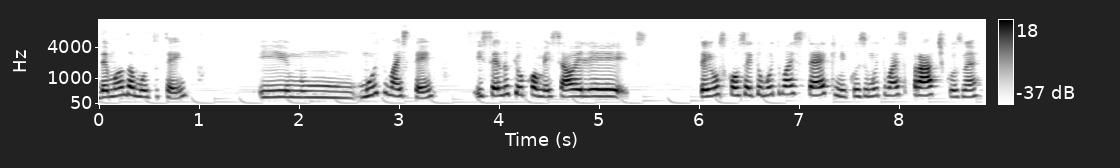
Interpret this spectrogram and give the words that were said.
demanda muito tempo e muito mais tempo. E sendo que o comercial ele tem uns conceitos muito mais técnicos e muito mais práticos, né?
